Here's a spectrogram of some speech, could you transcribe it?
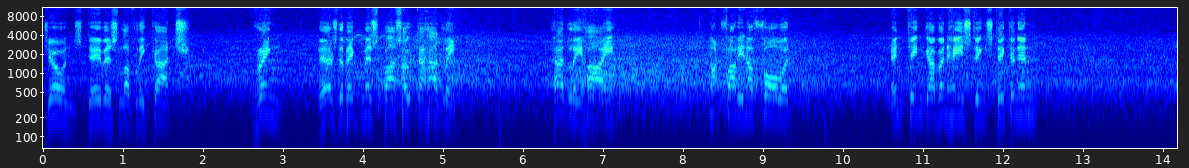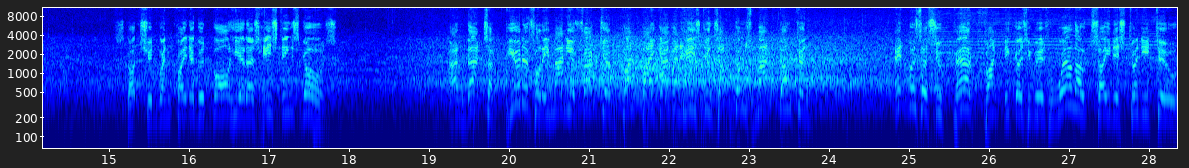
Jones, Davies, lovely catch. Ring, there's the big miss pass out to Hadley. Hadley high, not far enough forward. In came Gavin Hastings, taken in. Scott should win quite a good ball here as Hastings goes. And that's a beautifully manufactured bunt by Gavin Hastings. Up comes Matt Duncan. It was a superb bunt because he was well outside his 22.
